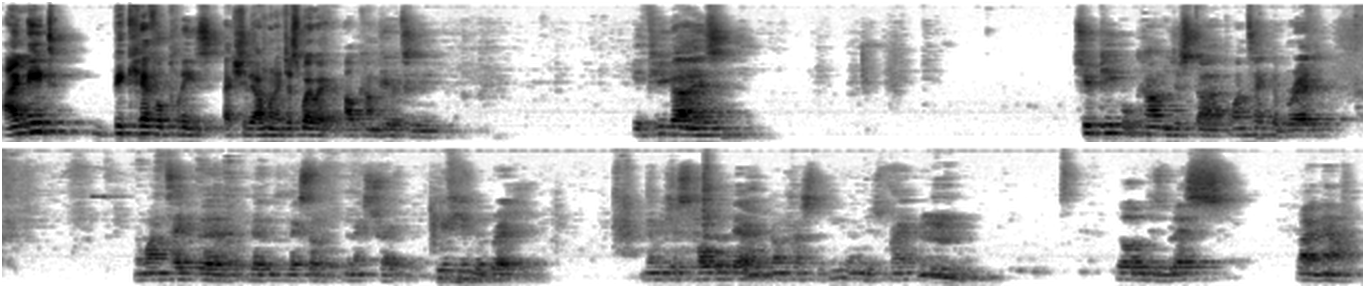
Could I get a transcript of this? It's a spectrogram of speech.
I need, be careful, please. Actually, I'm going to just, wait, wait. I'll come here to you if you guys, two people come, just uh, one take the bread and one take the, the next of the next tray. Give him the bread. Let me just hold it there. Don't touch the thing. Let me just pray. Lord, just bless right now.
